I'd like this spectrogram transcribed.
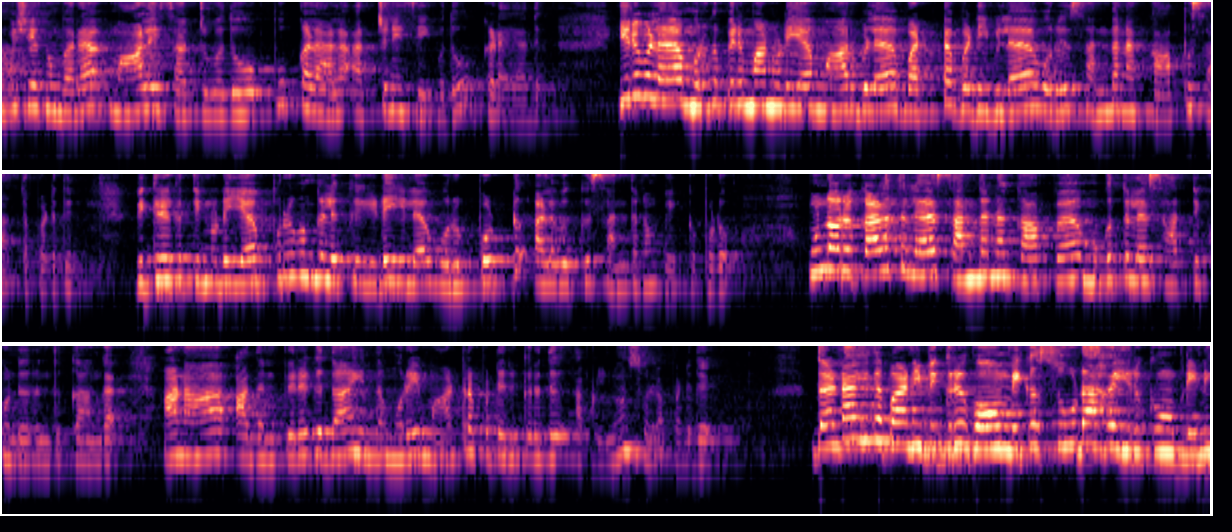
அபிஷேகம் வர மாலை சாற்றுவதோ பூக்களால் அர்ச்சனை செய்வதோ கிடையாது. இரவில் முருகப்பெருமானுடைய மார்பில் வட்ட வடிவில் ஒரு சந்தன காப்பு சாத்தப்படுது. விக்கிரகத்தினுடைய புருவங்களுக்கு இடையில் ஒரு பொட்டு அளவுக்கு சந்தனம் வைக்கப்படும். முன்னொரு காலத்தில் சந்தன காப்பை முகத்தில் சாத்தி கொண்டு இருந்துக்காங்க ஆனால் அதன் பிறகு தான் இந்த முறை மாற்றப்பட்டிருக்கிறது அப்படின்னும் சொல்லப்படுது. தண்டாயுதபாணி விக்கிரகம் மிக சூடாக இருக்கும் அப்படின்னு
